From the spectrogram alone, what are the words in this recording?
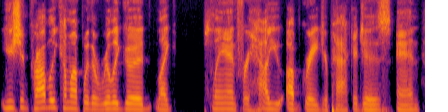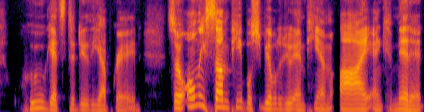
you should probably come up with a really good like plan for how you upgrade your packages and who gets to do the upgrade. So only some people should be able to do npm i and commit it.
